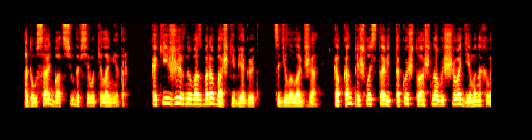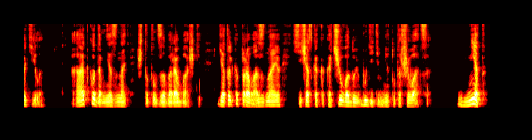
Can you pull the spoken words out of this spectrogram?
а до усадьбы отсюда всего километр. «Какие жирные у вас барабашки бегают», – цедила Лакджа. Капкан пришлось ставить такой, что аж на высшего демона хватило. А откуда мне знать, что тут за барабашки? Я только про вас знаю. Сейчас как окачу водой, будете мне тут ошиваться». «Нет!» –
